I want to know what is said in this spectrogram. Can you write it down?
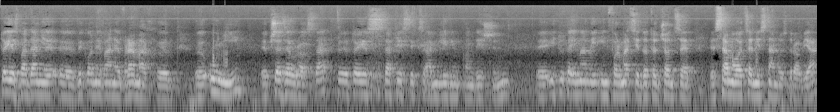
to jest badanie wykonywane w ramach Unii przez Eurostat, to jest Statistics and Living Condition, i tutaj mamy informacje dotyczące samooceny stanu zdrowia.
